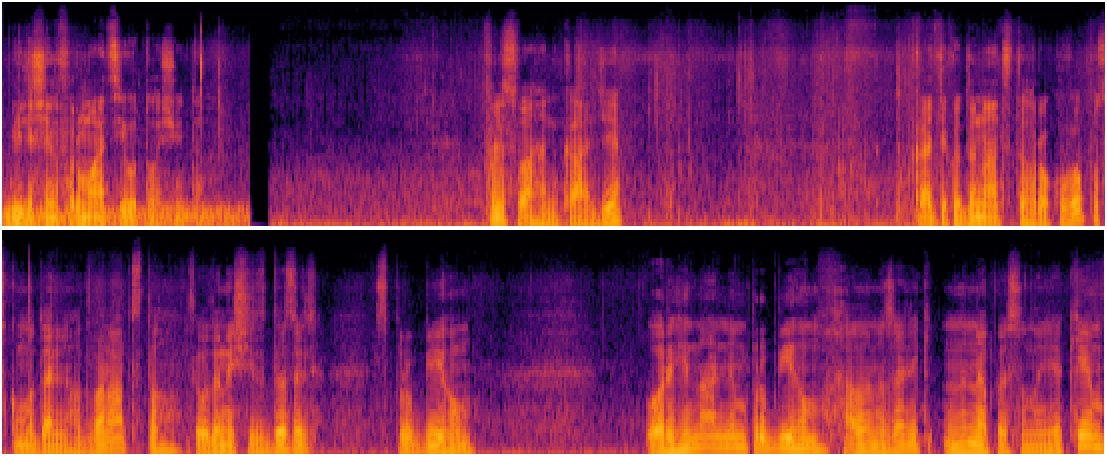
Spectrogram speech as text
Більше інформації уточнюйте. Volkswagen Caddy. Катік 11 року випуску, модельного 12-го. Це 1,6 дизель з пробігом. Оригінальним пробігом, але, на жаль, не написано яким.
